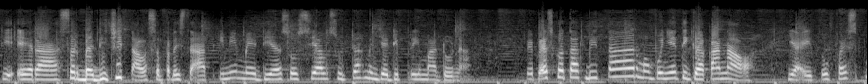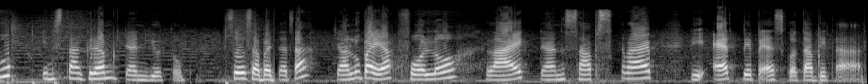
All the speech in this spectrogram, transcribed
di era serba digital seperti saat ini media sosial sudah menjadi primadona. BPS Kota Blitar mempunyai tiga kanal, yaitu Facebook, Instagram, dan YouTube. So, sahabat data, Jangan lupa ya follow, like, dan subscribe di @bps Kota Blitar.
